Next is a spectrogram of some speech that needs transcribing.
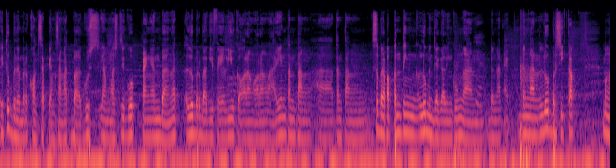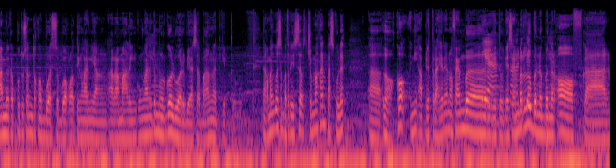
itu bener-bener konsep yang sangat bagus yang maksudnya gue pengen banget lu berbagi value ke orang-orang lain tentang uh, tentang seberapa penting lu menjaga lingkungan Iya. dengan dengan lu bersikap mengambil keputusan untuk ngebuat sebuah clothing line yang ramah lingkungan itu Iya. menurut gue luar biasa banget gitu. Nah kemarin gue sempat research, cuma kan pas gue liat, uh, loh kok ini update terakhirnya November Iya, gitu, Desember lu bener-bener iya. off kan.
